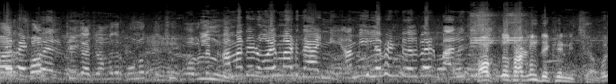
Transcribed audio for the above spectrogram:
11, 12 ঠিক আছে আমাদের কোনো কিছু প্রবলেম নেই। আমাদের ওএমআর দেয়নি আমি ইলেভেন টুয়েলভ এর বায়োলজি শক্ত থাকুন দেখে নিচ্ছি আমরা।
